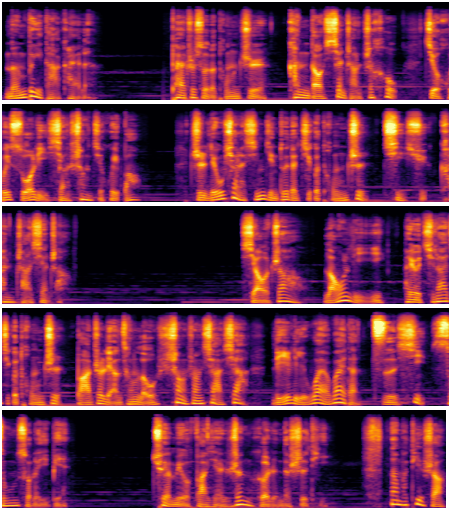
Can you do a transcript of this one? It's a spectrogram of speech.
门被打开了。派出所的同志看到现场之后，就回所里向上级汇报，只留下了刑警队的几个同志继续勘察现场。小赵、老李还有其他几个同志把这两层楼上上下下、里里外外的仔细搜索了一遍，却没有发现任何人的尸体。那么地上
